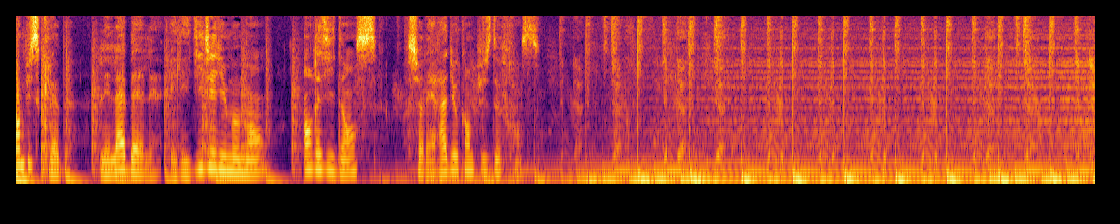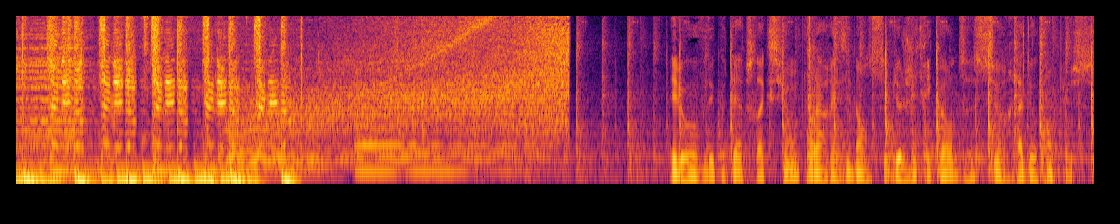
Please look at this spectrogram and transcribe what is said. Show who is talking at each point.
Speaker 1: Campus Club, les labels et les DJ du moment en résidence sur les radios campus de France.
Speaker 2: Hello, vous écoutez Abstraction pour la résidence Biologic Records sur Radio Campus.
